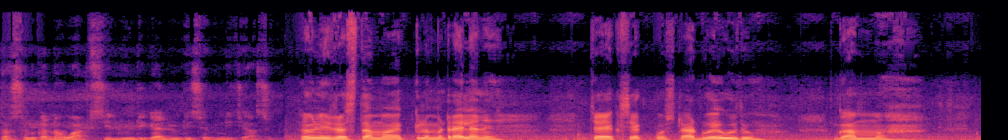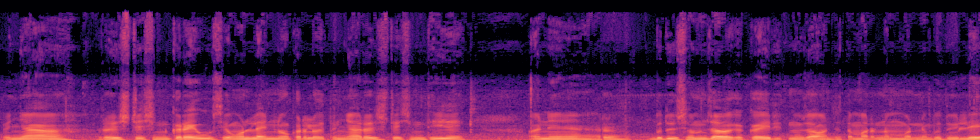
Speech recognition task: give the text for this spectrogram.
दर्शन करना वापसी ड्यूटी क्या ड्यूटी से भी नीचे आ सकते ફેમિલી રસ્તામાં એક કિલોમીટર આવેલા ને ત્યાં એક પોસ્ટ આડું આવ્યું હતું ગામમાં. તો ત્યાં રજિસ્ટ્રેશન કરાવ્યું છે ઓનલાઈન ન કરેલું હોય તો ત્યાં રજિસ્ટ્રેશન થઈ જાય. અને બધું સમજાવે કે કઈ રીતનું જવાનું છે, તમારા નંબરને બધું લે.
